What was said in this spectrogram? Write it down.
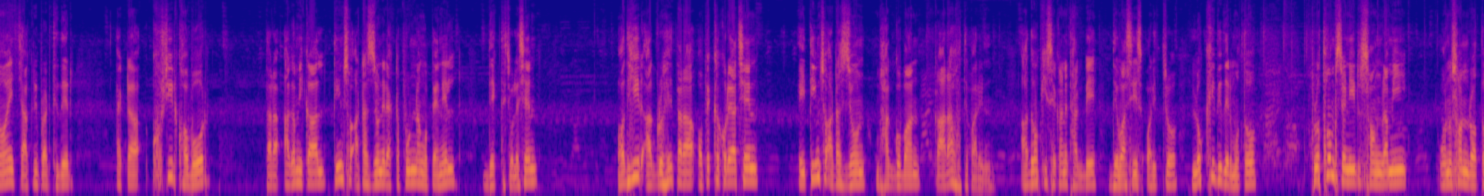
নয় চাকরি প্রার্থীদের একটা খুশির খবর, তারা আগামীকাল তিনশো আঠাশ জনের একটা পূর্ণাঙ্গ প্যানেল দেখতে চলেছেন। অধীর আগ্রহে তারা অপেক্ষা করে আছেন, এই তিনশো আঠাশ জন ভাগ্যবান কারা হতে পারেন? আদৌ কি সেখানে থাকবে দেবাশিস অরিত্র, লক্ষ্মীদিদের মতো প্রথম শ্রেণির সংগ্রামী অনশনরত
